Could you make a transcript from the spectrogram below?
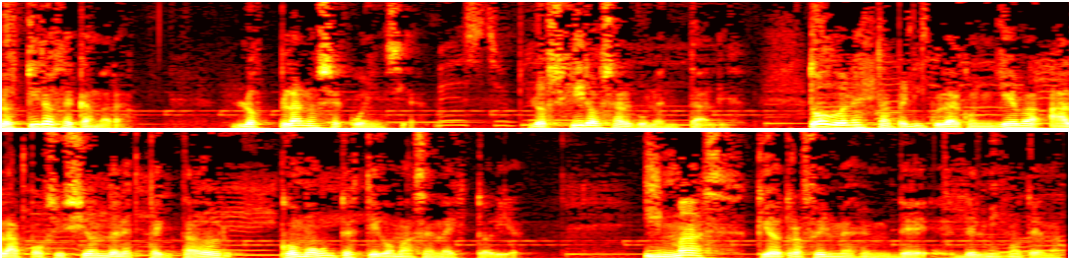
Los tiros de cámara, los planos secuencia, los giros argumentales, todo en esta película conlleva a la posición del espectador como un testigo más en la historia, y más que otros filmes del mismo tema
